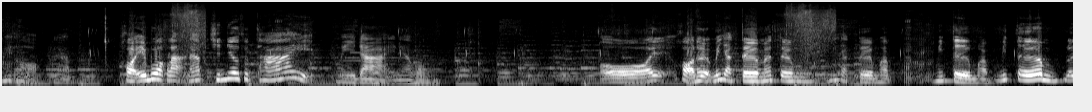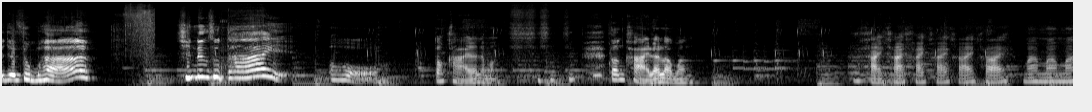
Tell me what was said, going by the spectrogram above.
ไม่ออกนะครับ ขอเอบวกละนะครับ ชิ้นเดียวสุดท้าย ไม่ได้นะครับผม โอ้ย ขอเถอะไม่อยากเติมนะ เติม ไม่อยากเติมครับ ไม่เติมครับ ไม่เติม เราจะสุ่มหา ชิ้นหนึ่งสุดท้าย โอ้โห ต้องขายแล้วละมั้ง ต้องขายแล้วละมั้ง ขายขายขายขายขายขาย มามามา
